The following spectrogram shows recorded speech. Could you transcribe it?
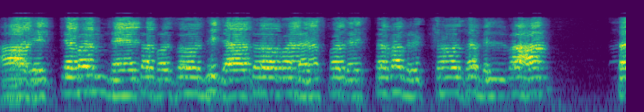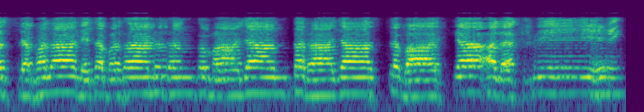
आदित्यवर्णे तपसोऽधिजातो वनस्पतिस्तव वृक्षोऽथ बिल्वः। तस्य फलानि तपसानुसन्तु मायान्तरायाश्च बाह्या अलक्ष्मीः।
